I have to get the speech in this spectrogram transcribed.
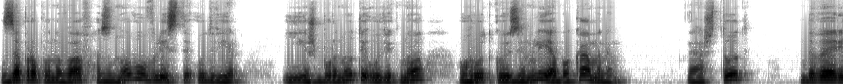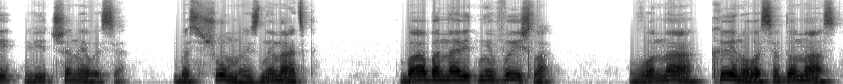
запропонував знову влізти у двір і жбурнути у вікно грудкою землі або каменем. Аж тут двері відчинилися безшумно і зненацька. Баба навіть не вийшла. Вона кинулася до нас,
